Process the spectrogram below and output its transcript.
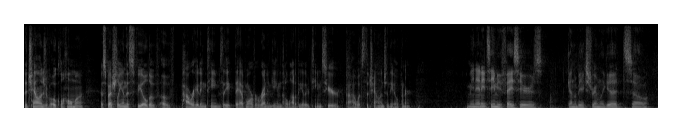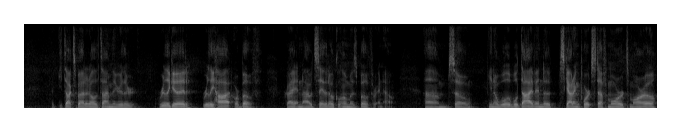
the challenge of Oklahoma, especially in this field of, of power hitting teams? They, they have more of a running game than a lot of the other teams here. Uh, what's the challenge in the opener? I mean, any team you face here is going to be extremely good. So he talks about it all the time. They're either really good, really hot, or both, right? And I would say that Oklahoma is both right now. Um, so you know, we'll we'll dive into scouting report stuff more tomorrow.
